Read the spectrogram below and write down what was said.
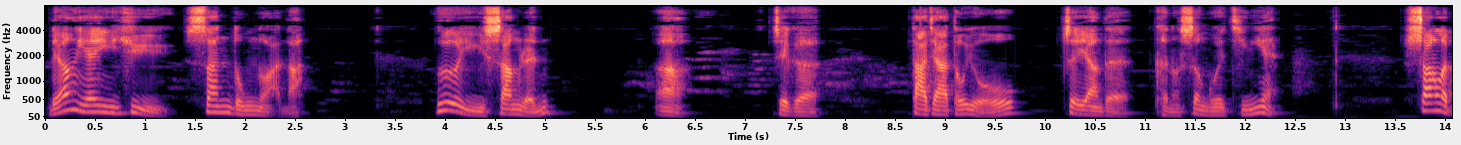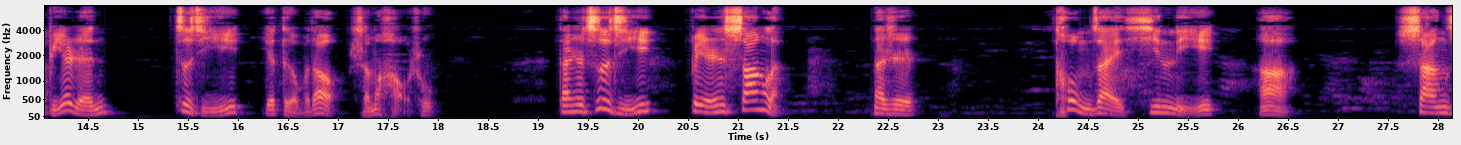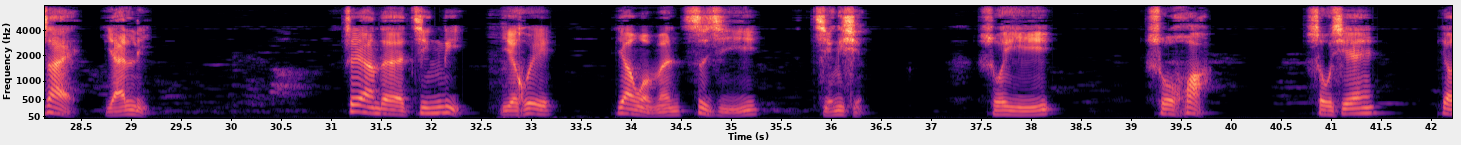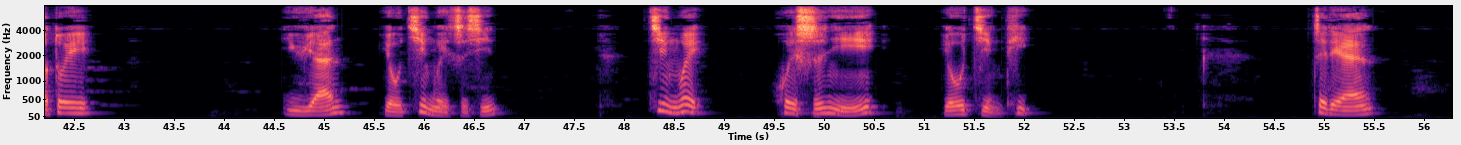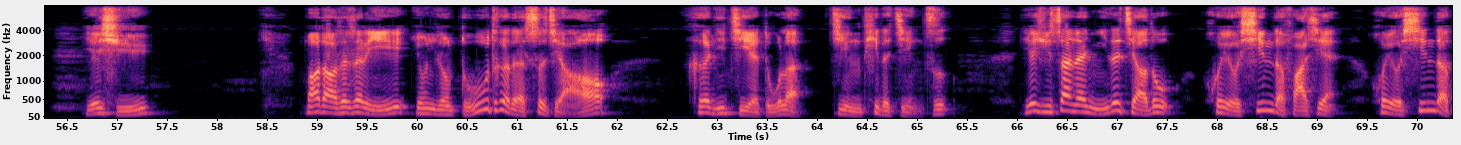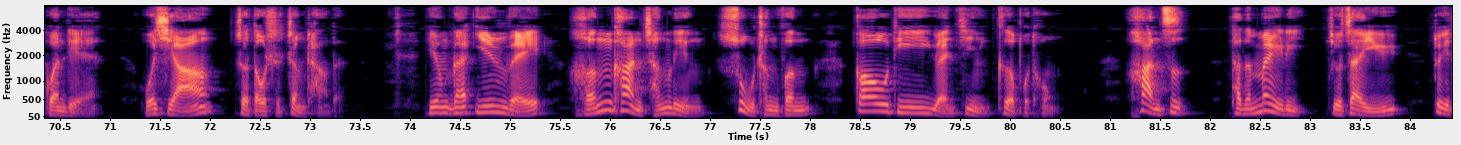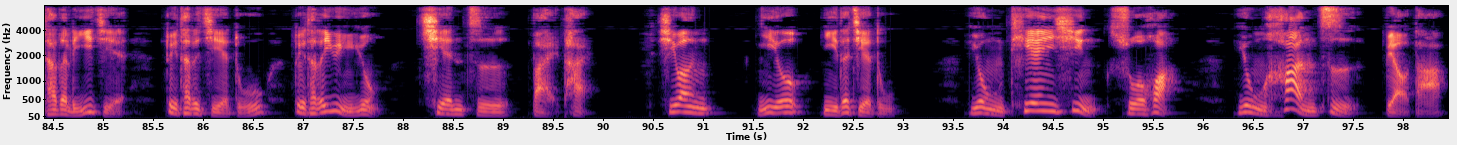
良言一句三冬暖呐，恶语伤人。啊，这个大家都有这样的可能生活经验，伤了别人，自己也得不到什么好处，但是自己被人伤了，那是痛在心里啊，伤在眼里。这样的经历也会让我们自己警醒。所以说话，首先要对语言有敬畏之心，敬畏会使你有警惕。这点，也许毛导在这里用一种独特的视角和你解读了“警惕”的“警”字。也许站在你的角度会有新的发现，会有新的观点。我想这都是正常的，应该因为横看成岭竖成峰，高低远近各不同。汉字它的魅力就在于。对他的理解，对他的解读，对他的运用，千姿百态。希望你有你的解读，用天性说话，用汉字表达。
